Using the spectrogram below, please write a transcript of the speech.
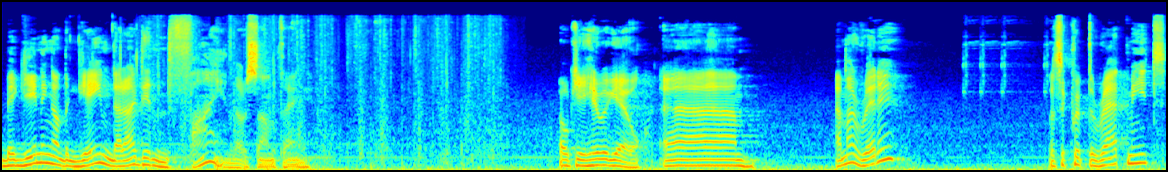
beginning of the game that I didn't find or something. Okay, here we go. Um, am I ready? Let's equip the rat meat.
